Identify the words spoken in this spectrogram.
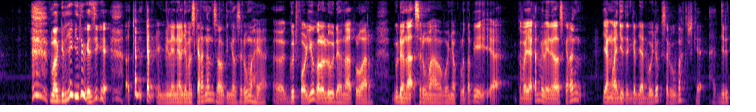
Magernya gitu gak sih? Kayak kan kan eh, milenial zaman sekarang kan selalu tinggal serumah ya. Uh, good for you kalau lu udah nggak keluar udah nggak serumah sama bonyok lu. Tapi ya kebanyakan milenial sekarang yang lanjutin kerjaan bonyok serumah terus kayak anjir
